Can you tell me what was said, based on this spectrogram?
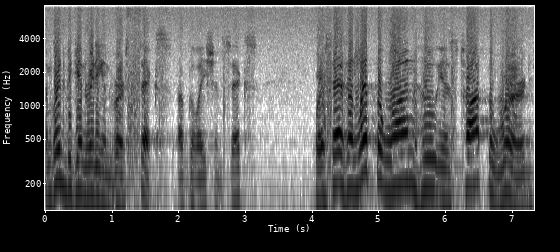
I'm going to begin reading in verse 6 of Galatians 6, where it says, And let the one who is taught the word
